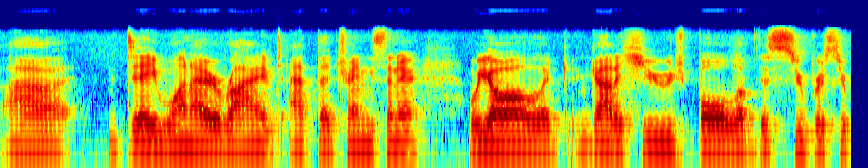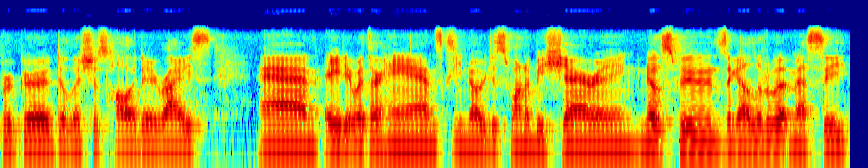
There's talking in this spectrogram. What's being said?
uh, day one. I arrived at the training center. We all like got a huge bowl of this super super good delicious holiday rice and ate it with our hands because you know we just want to be sharing. No spoons. It got a little bit messy,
